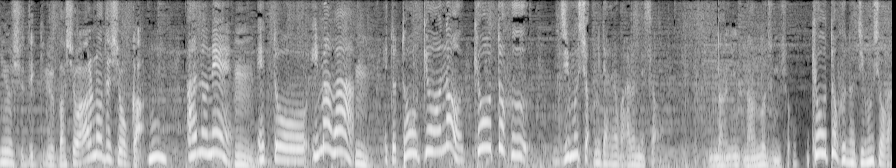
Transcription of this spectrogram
入手できる場所はあるのでしょうか？うん。あのね、うんえっと、今は、うんえっと、東京の京都府事務所みたいなのがあるんですよ。何、何の事務所？京都府の事務所が。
